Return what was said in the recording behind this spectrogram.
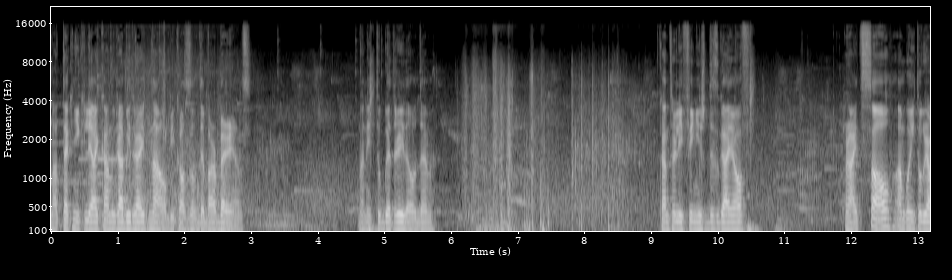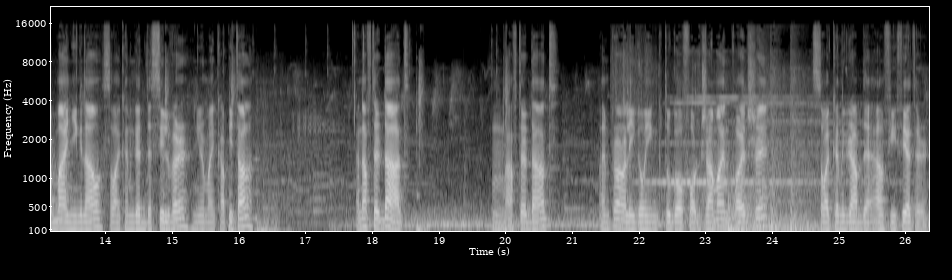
But technically I can't grab it right now because of the barbarians. I need to get rid of them. Can't really finish this guy off. Right, so I'm going to grab mining now, so I can get the silver near my capital. And after that, hmm, after that, I'm probably going to go for drama and poetry, so I can grab the amphitheater.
